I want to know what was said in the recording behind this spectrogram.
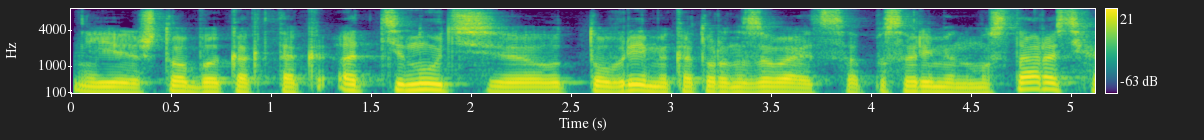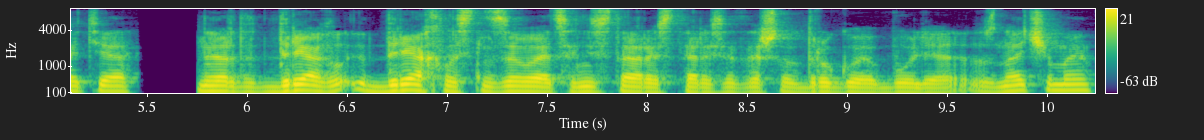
и чтобы как-то так оттянуть э, вот то время, которое называется по-современному старость, хотя, наверное, дрях, дряхлость называется, не старость. Старость – это что-то другое, более значимое.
